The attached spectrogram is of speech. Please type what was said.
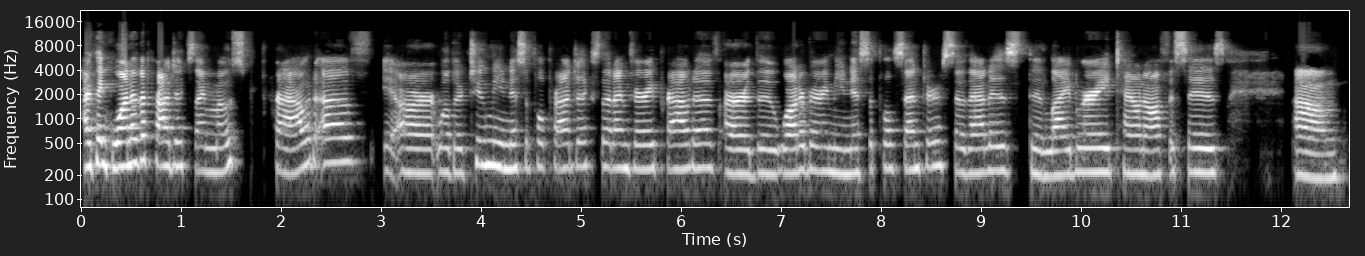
I think one of the projects I'm most proud of are well, there are two municipal projects that I'm very proud of are the Waterbury Municipal Center. So that is the library, town offices, um,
